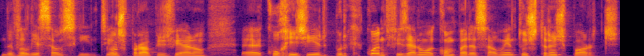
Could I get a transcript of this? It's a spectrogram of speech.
de avaliação seguinte. Eles próprios vieram a corrigir, porque quando fizeram a comparação entre os transportes,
